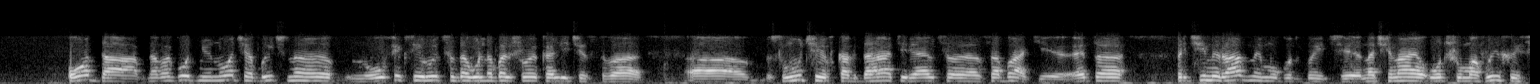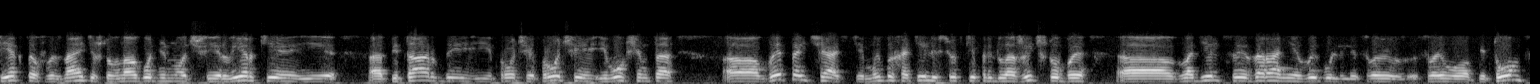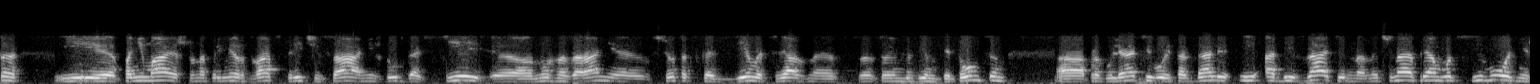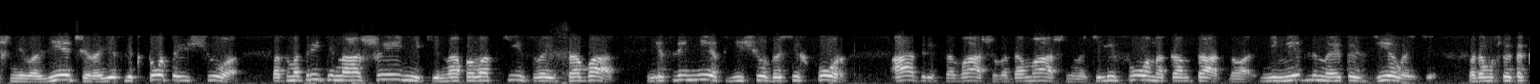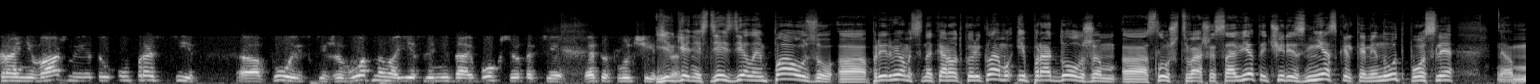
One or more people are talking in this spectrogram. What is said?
О, да, в новогоднюю ночь обычно ну, фиксируется довольно большое количество э, случаев, когда теряются собаки. Это причины разные могут быть, начиная от шумовых эффектов. Вы знаете, что в новогоднюю ночь фейерверки и э, петарды и прочее, прочее. И, в общем-то, Э, в этой части мы бы хотели все-таки предложить, чтобы э, владельцы заранее выгулили свою, своего питомца, и понимая, что, например, 23 часа они ждут гостей, э, нужно заранее все, так сказать, сделать, связанное с своим любимым питомцем, прогулять его и так далее. И обязательно, начиная прямо вот с сегодняшнего вечера, если кто-то еще, посмотрите на ошейники, на поводки своих собак, если нет еще до сих пор адреса вашего домашнего, телефона контактного, немедленно это сделайте. потому что это крайне важно, и это упростит Э, поиски животного, если, не дай бог, все-таки это случится. Евгений, здесь сделаем паузу, э, прервемся на короткую рекламу и продолжим э, слушать ваши советы через несколько минут после,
